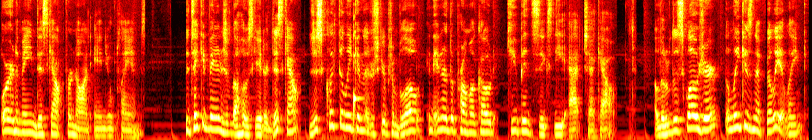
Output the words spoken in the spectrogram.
or a domain discount for non-annual plans. To take advantage of the HostGator discount, just click the link in the description below and enter the promo code CUPID60 at checkout. A little disclosure, the link is an affiliate link,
